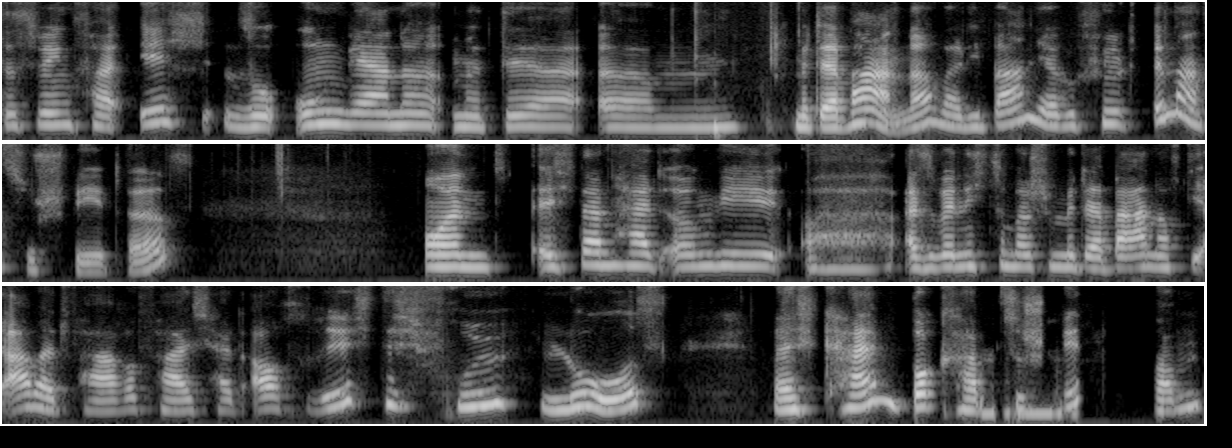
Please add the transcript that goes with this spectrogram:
deswegen fahre ich so ungern mit der, ähm, mit der Bahn, ne? weil die Bahn ja gefühlt immer zu spät ist. Und ich dann halt irgendwie, oh, also wenn ich zum Beispiel mit der Bahn auf die Arbeit fahre, fahre ich halt auch richtig früh los, weil ich keinen Bock habe, zu spät zu kommen,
